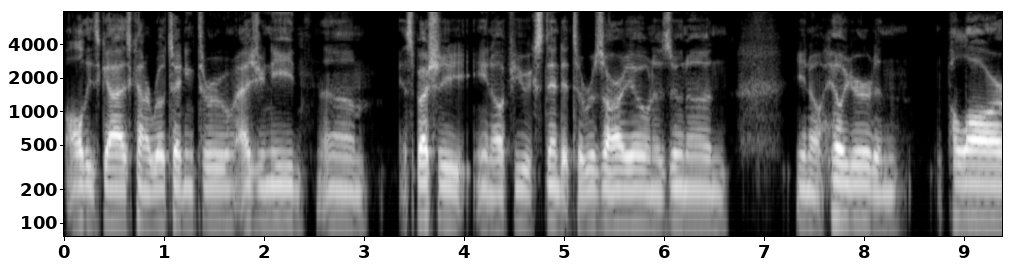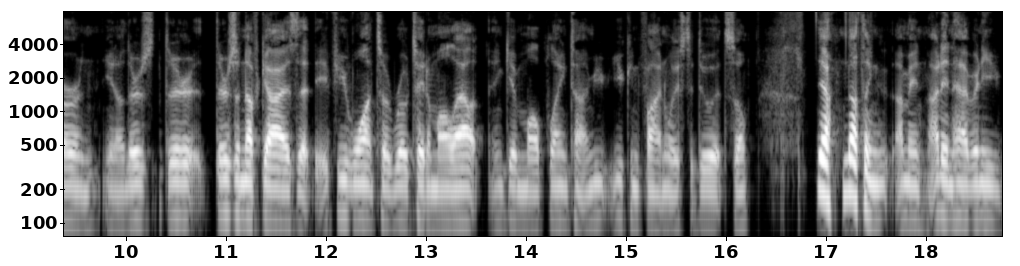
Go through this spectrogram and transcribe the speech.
all these guys kind of rotating through as you need. Um, especially you know if you extend it to Rosario and Ozuna and you know Hilliard and Pillar and you know there's there there's enough guys that if you want to rotate them all out and give them all playing time, you you can find ways to do it. So yeah, nothing. I mean, I didn't have any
